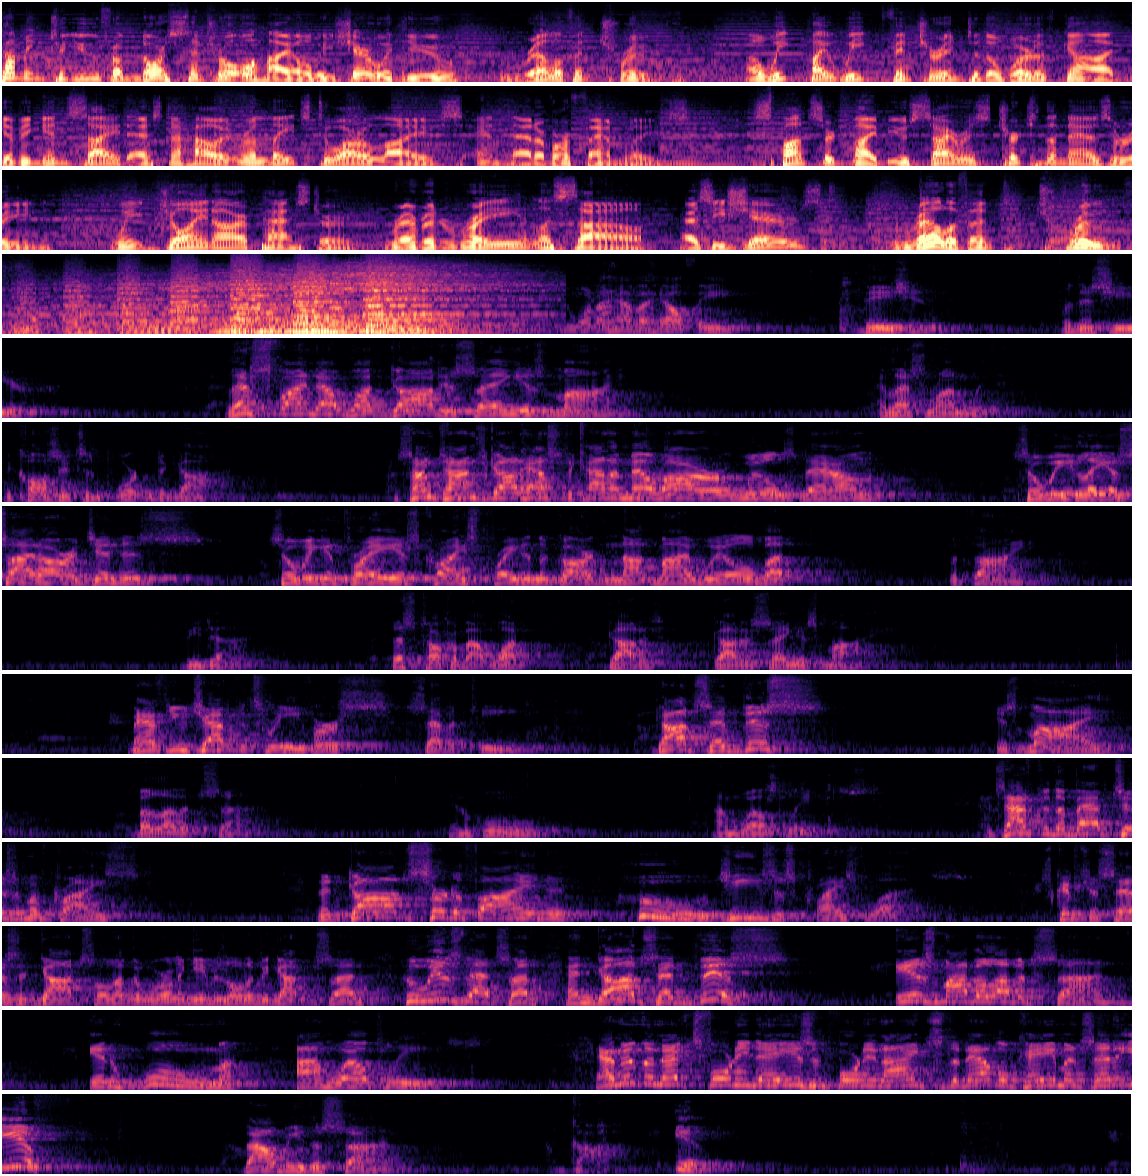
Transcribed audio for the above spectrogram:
Coming to you from North Central Ohio, we share with you Relevant Truth, a week by week venture into the Word of God, giving insight as to how it relates to our lives and that of our families. Sponsored by Bucyrus Church of the Nazarene, we join our pastor, Reverend Ray LaSalle, as he shares Relevant Truth. You want to have a healthy vision for this year. Let's find out what God is saying is mine and let's run with it because it's important to God. Sometimes God has to kind of melt our wills down so we lay aside our agendas so we can pray as Christ prayed in the garden, not my will, but, but thine be done. Let's talk about what God is, God is saying is mine. Matthew chapter 3, verse 17. God said, This is my beloved Son, in whom I'm well pleased. It's after the baptism of Christ that God certified who Jesus Christ was. Scripture says that God so loved the world, He gave His only begotten Son. Who is that Son? And God said, This is my beloved Son in whom I'm well pleased. And then the next 40 days and 40 nights, the devil came and said, If thou be the Son of God, if.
